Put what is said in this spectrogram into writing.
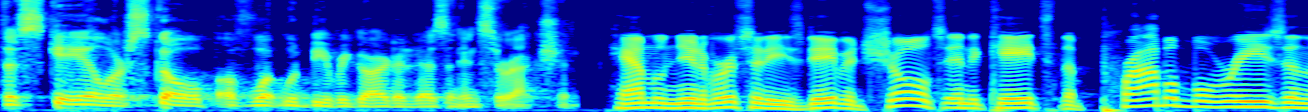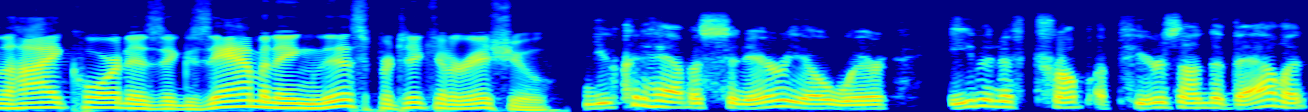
the scale or scope of what would be regarded as an insurrection. Hamline University's David Schultz indicates the probable reason the High Court is examining this particular issue. You could have a scenario where even if Trump appears on the ballot,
